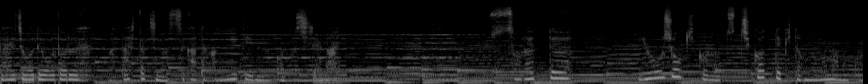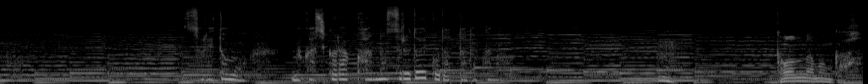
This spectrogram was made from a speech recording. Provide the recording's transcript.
台上で踊る私たちの姿が見えているのかもしれない。それって幼少期から培ってきたものなのかな？それとも昔から勘の鋭い子だったのかな？うんこんなもんか。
